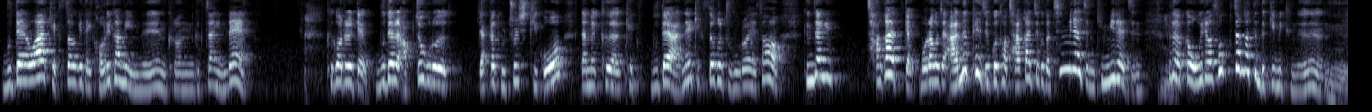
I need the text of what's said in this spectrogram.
무대와 객석이 되게 거리감이 있는 그런 극장인데 그거를 이렇게 무대를 앞쪽으로 약간 돌출시키고 그다음에 그 객- 무대 안에 객석을 둠으로 해서 굉장히 작아 그러니까 뭐라고 하지 아늑해지고 더 작아지고 더 친밀해진 긴밀해진 그래서 약간 오히려 소극장 같은 느낌이 드는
